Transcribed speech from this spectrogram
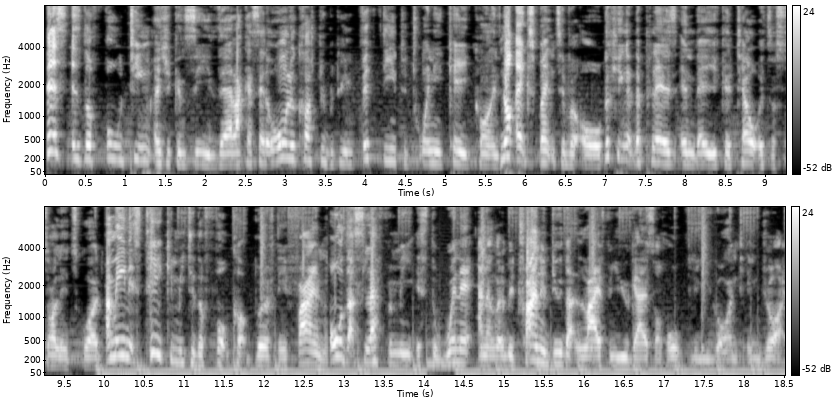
This is the full team as you can see there. Like I said, it only cost you between 15 to 20k coins. Not expensive at all. Looking at the players in there, you could tell it's a solid squad. I mean, it's taking me to the FUT Cup birthday final. All that's left for me is to win it and I'm going to be trying to do that live for you guys so hopefully you go on to enjoy.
